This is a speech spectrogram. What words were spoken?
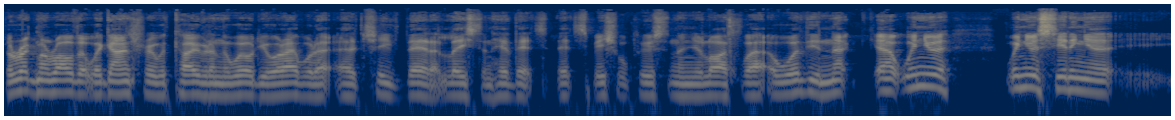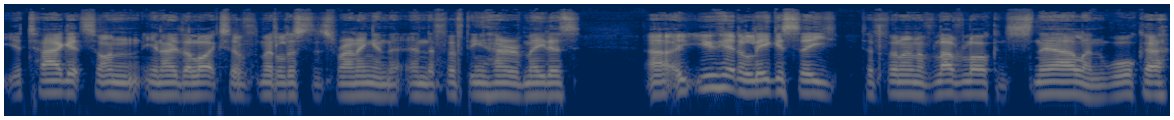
the rigmarole that we're going through with COVID in the world, you were able to achieve that at least and have that that special person in your life uh, with you. Nick, uh, when you were when you're setting your your targets on you know the likes of middle distance running and the, and the 1500 meters, uh, you had a legacy to fill in of Lovelock and Snell and Walker.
